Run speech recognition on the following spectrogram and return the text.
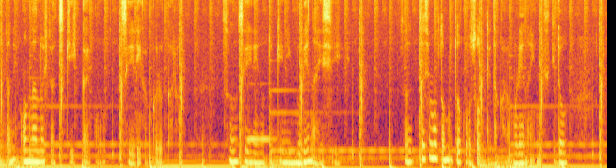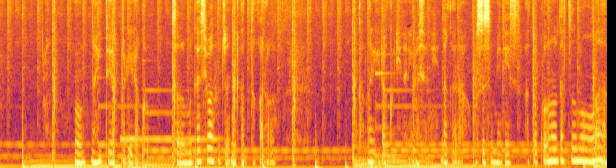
ましたであとね女の人は月1回こう生理が来るからその生理の時に蒸れないしそ私もともとこう剃ってたから蒸れないんですけどうんないとやっぱり楽。その昔は普通にあったからかなり楽になりましたね。だからおすすめです。あとこの脱毛は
